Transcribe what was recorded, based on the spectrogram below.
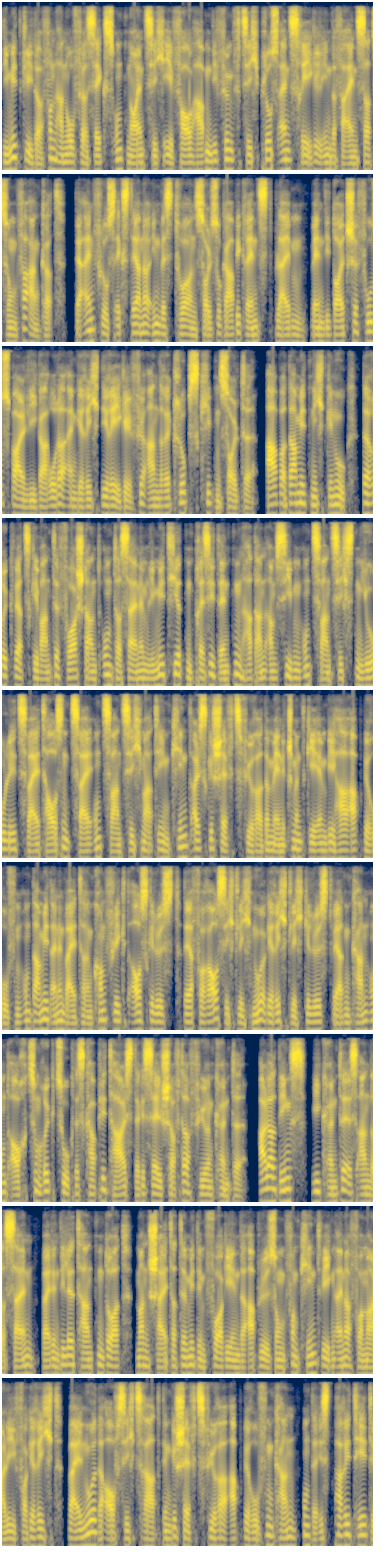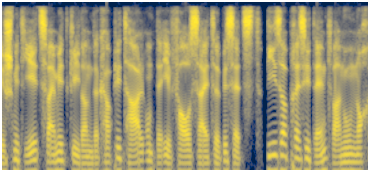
Die Mitglieder von Hannover 96 e.V. haben die 50 plus 1 Regel in der Vereinssatzung verankert. Der Einfluss externer Investoren soll sogar begrenzt bleiben, wenn die deutsche Fußballliga oder ein Gericht die Regel für andere Clubs kippen sollte. Aber damit nicht genug. Der rückwärtsgewandte Vorstand unter seinem limitierten Präsidenten hat dann am 27. Juli 2022 Martin Kind als Geschäftsführer der Management GmbH abberufen und damit einen weiteren Konflikt ausgelöst, der voraussichtlich nur gerichtlich gelöst werden kann und auch zum Rückzug des Kapitals der Gesellschafter führen könnte. Allerdings, wie könnte es anders sein, bei den Dilettanten dort, man scheiterte mit dem Vorgehen der Ablösung von Kind wegen einer Formalie vor Gericht, weil nur der Aufsichtsrat den Geschäftsführer abberufen kann und er ist paritätisch mit je zwei Mitgliedern der Kapital- und der EV-Seite besetzt. Dieser Präsident war nun noch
